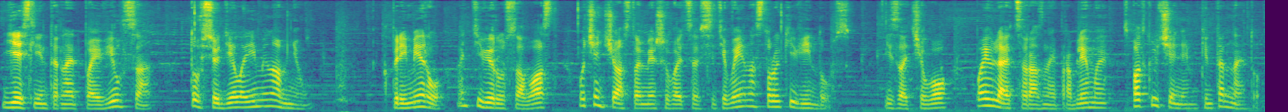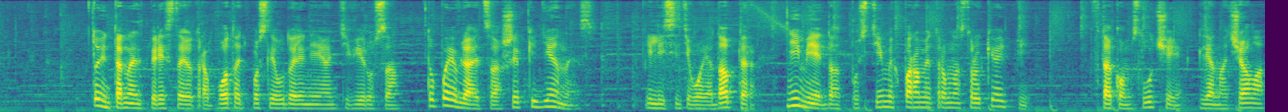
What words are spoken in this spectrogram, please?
Если интернет появился, то все дело именно в нем. Примеру, антивирус Avast очень часто вмешивается в сетевые настройки Windows, из-за чего появляются разные проблемы с подключением к интернету. То интернет перестает работать после удаления антивируса, то появляются ошибки DNS, или сетевой адаптер не имеет допустимых параметров настройки IP. В таком случае, для начала,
